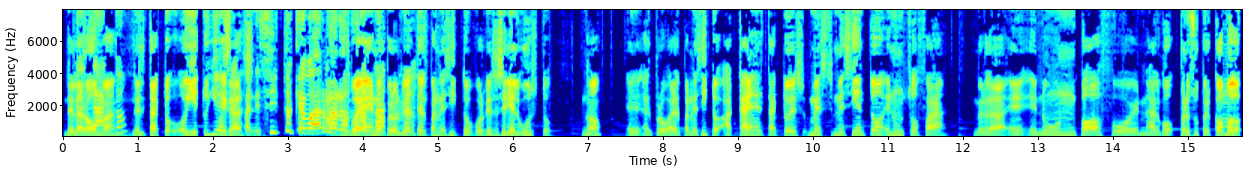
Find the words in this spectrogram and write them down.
del, del aroma, tacto. del tacto. Oye, tú Pues el llegas. panecito, qué bárbaro. Bueno, pero olvídate del panecito, porque ese sería el gusto, ¿no? Eh, al probar el panecito. Acá en el tacto es, me, me siento en un sofá, ¿verdad? En, en un puff o en algo, pero súper cómodo.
